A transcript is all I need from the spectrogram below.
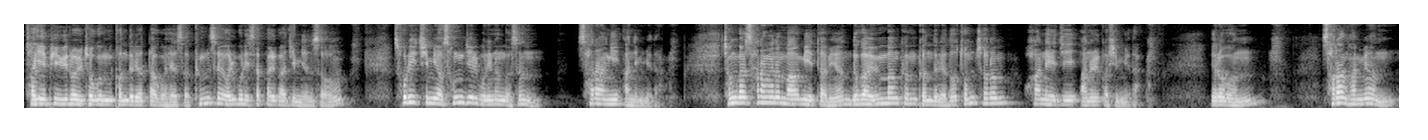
자기 비위를 조금 건드렸다고 해서 금세 얼굴이 새빨가지면서 소리치며 성질 부리는 것은 사랑이 아닙니다. 정말 사랑하는 마음이 있다면 누가 웬만큼 건드려도 좀처럼 화내지 않을 것입니다. 여러분, 사랑하면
